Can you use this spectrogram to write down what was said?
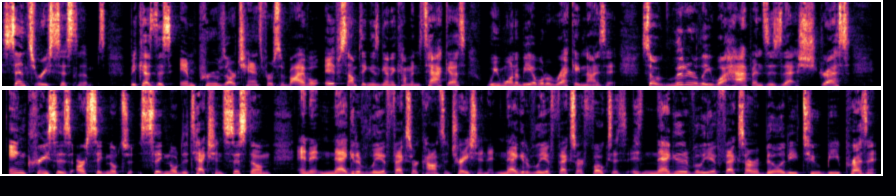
sensory systems because this improves our chance for survival. If something is going to come and attack us, we want to be able to recognize it. So literally what happens is that stress increases our signal to, signal detection system and it negatively affects our concentration. It negatively affects our focus. It negatively affects our ability to be present.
